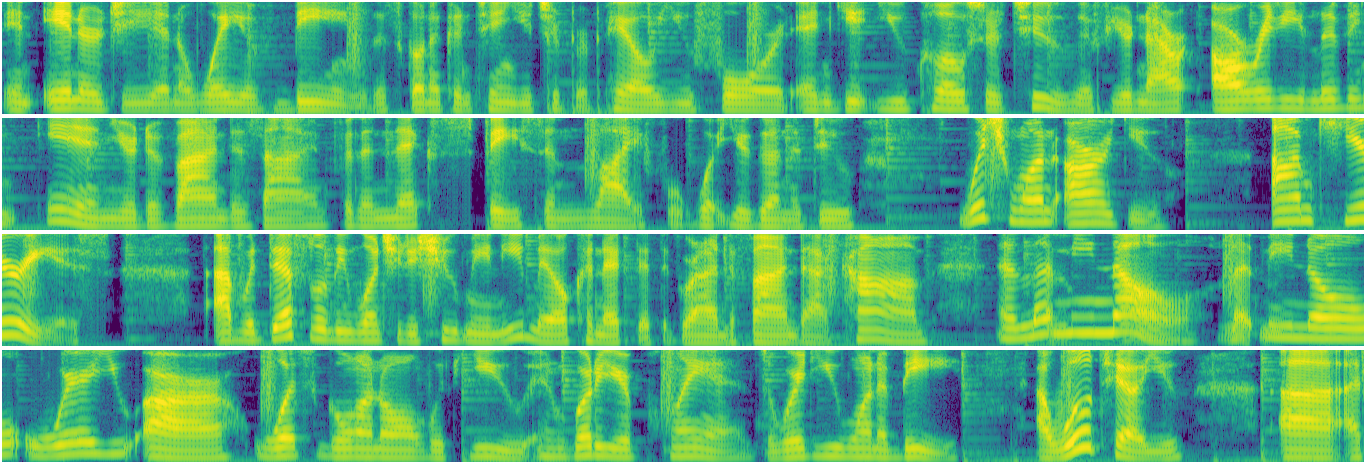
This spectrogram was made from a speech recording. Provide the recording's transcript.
an energy and a way of being that's going to continue to propel you forward and get you closer to, if you're not already living in your divine design for the next space in life or what you're going to do? Which one are you? I'm curious. I would definitely want you to shoot me an email, connect at thegrinddefined.com, and let me know. Let me know where you are, what's going on with you, and what are your plans? Where do you want to be? I will tell you, uh, I,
